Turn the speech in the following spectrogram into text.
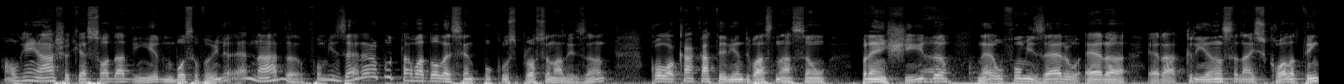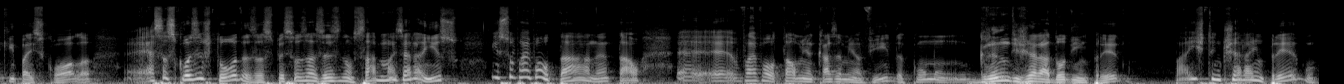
alguém acha que é só dar dinheiro no Bolsa Família? É nada. Fome Zero era botar o adolescente para o curso profissionalizante, colocar a carteirinha de vacinação preenchida, ah. né? O Fome Zero era, era criança na escola, tem que ir para a escola. Essas coisas todas, as pessoas às vezes não sabem, mas era isso. Isso vai voltar, né? Tal. É, é, vai voltar o Minha Casa Minha Vida como um grande gerador de emprego. O país tem que gerar emprego.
